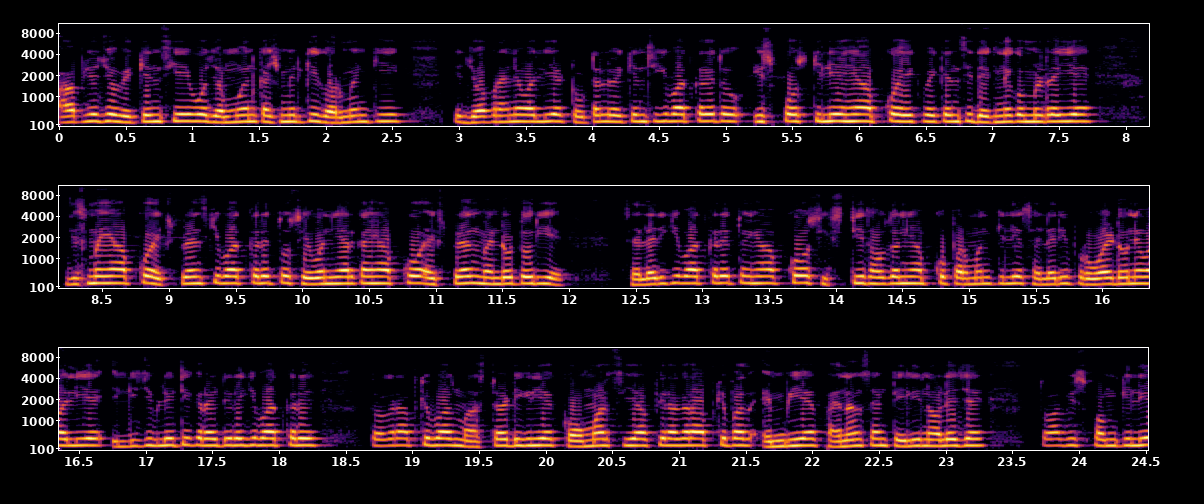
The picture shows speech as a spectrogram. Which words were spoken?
आप ये जो वैकेंसी है, वो जम्मू एंड कश्मीर की गवर्नमेंट की ये जॉब रहने वाली है। टोटल वैकेंसी की बात करें तो इस पोस्ट के लिए यहाँ आपको एक वैकेंसी देखने को मिल रही है, जिसमें यहाँ आपको एक्सपीरियंस की बात करें तो सेवन ईयर का यहाँ आपको एक्सपीरियंस मैंडेटोरी है। सैलरी की बात करें तो यहाँ आपको सिक्सटी थाउज़ेंड यहाँ आपको पर मंथ के लिए सैलरी प्रोवाइड होने वाली है। एलिजिबिलिटी क्राइटेरिया की बात करें तो अगर आपके पास मास्टर डिग्री है, कॉमर्स, या फिर अगर आपके पास एम बी है फाइनेंस एंड टेली नॉलेज है तो आप इस फॉर्म के लिए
